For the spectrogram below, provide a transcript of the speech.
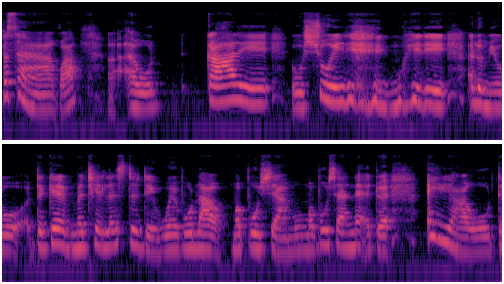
ပတ်စံကွာဟို ကားတွေဟိုရွှေတွေငွေတွေအဲ့လိုမျိုးတကယ် materialistic တွေဝယ်ဖို့လောက်မပူရှံဘူးမပူရှံတဲ့အတွက်အဲ့ဒီဟာကိုတ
